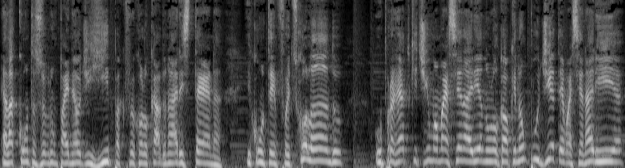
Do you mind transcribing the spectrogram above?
Ela conta sobre um painel de ripa que foi colocado na área externa e com o tempo foi descolando. O projeto que tinha uma marcenaria num local que não podia ter marcenaria.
